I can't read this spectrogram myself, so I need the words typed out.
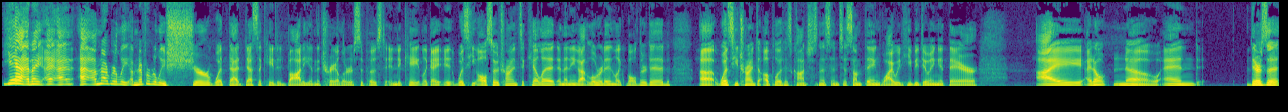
Yeah, and I, I, I, I'm not really, I'm never really sure what that desiccated body in the trailer is supposed to indicate. Like, I it, was he also trying to kill it, and then he got lured in like Mulder did? Uh, was he trying to upload his consciousness into something? Why would he be doing it there? I, I don't know, and there's a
